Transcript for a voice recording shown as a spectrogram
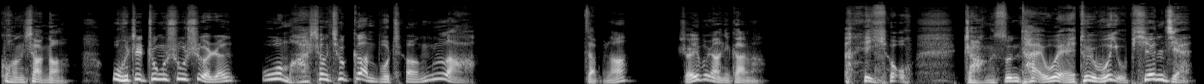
皇上啊，我这中书舍人，我马上就干不成了。怎么了？谁不让你干了？” 哎呦，长孙太尉对我有偏见，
